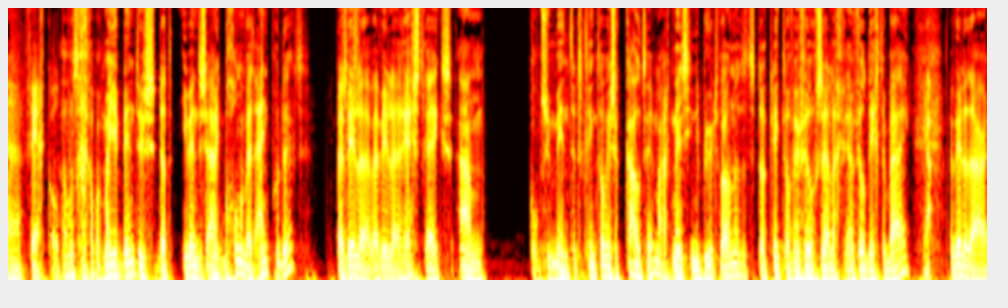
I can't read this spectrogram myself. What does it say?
uh, verkopen. Oh, wat grappig. Maar je bent, dus dat, je bent dus eigenlijk begonnen bij het eindproduct. Wij willen, wij willen rechtstreeks aan consumenten. Dat klinkt alweer zo koud, hè? maar eigenlijk mensen die in de buurt wonen. Dat, dat klinkt alweer veel gezelliger en veel dichterbij. Ja. We willen daar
